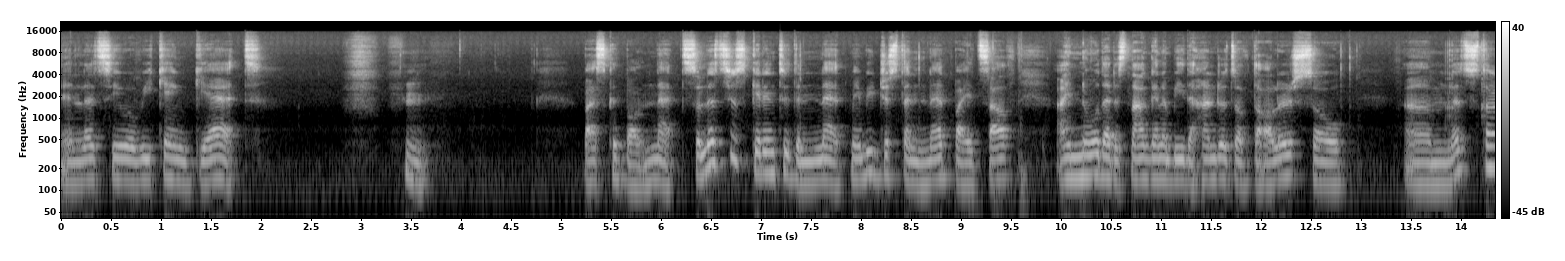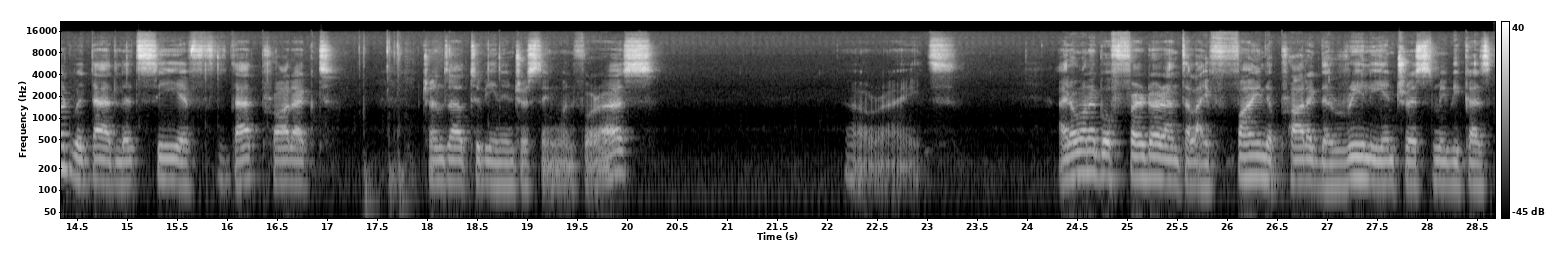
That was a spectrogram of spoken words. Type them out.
and let's see what we can get hmm basketball net. So let's just get into the net, maybe just the net by itself. I know that it's not going to be the hundreds of dollars, so um, let's start with that. Let's see if that product turns out to be an interesting one for us. All right. I don't want to go further until I find a product that really interests me because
